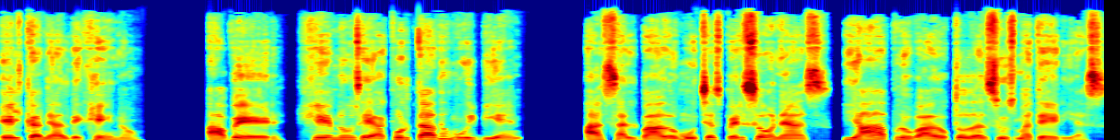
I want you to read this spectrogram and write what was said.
El canal de Geno. A ver, Geno se ha portado muy bien. Ha salvado muchas personas, y ha aprobado todas sus materias.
